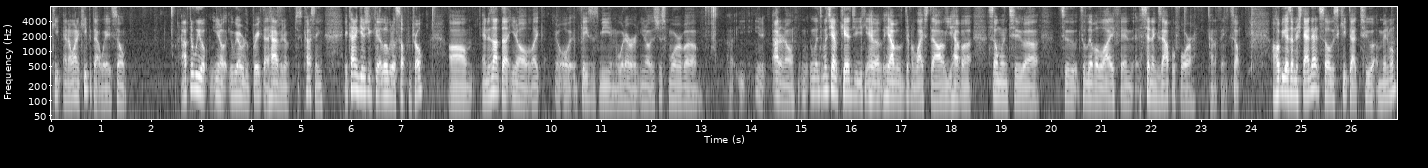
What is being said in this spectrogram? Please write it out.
keep and I want to keep it that way. So after we you know we were able to break that habit of just cussing, it kind of gives you a little bit of self control. Um, and it's not that you know like you know oh it fazes me and whatever. You know it's just more of a uh, you know, I don't know. Once, once you have kids, you, you, have, you have a different lifestyle. You have a someone to uh, to to live a life and set an example for kind of thing. So I hope you guys understand that. So let's keep that to a minimum.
